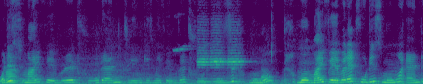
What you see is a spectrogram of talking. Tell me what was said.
What my, is my favorite food and drink is my favorite food is momo. Mo, my favorite food is momo and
